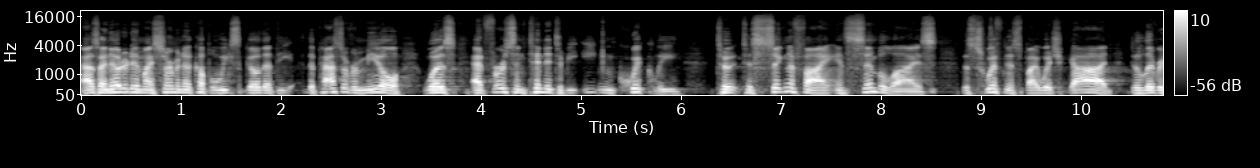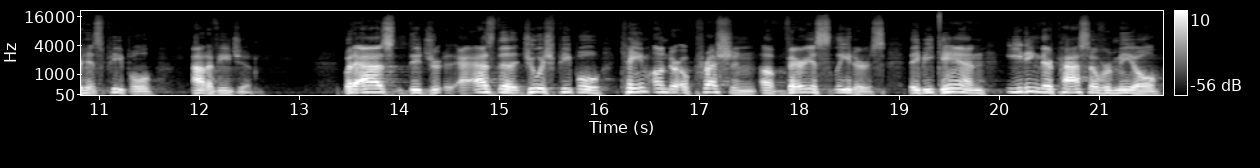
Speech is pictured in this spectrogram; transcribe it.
As I noted in my sermon a couple weeks ago, that the, the Passover meal was at first intended to be eaten quickly to, to signify and symbolize the swiftness by which God delivered his people out of Egypt. But as the, as the Jewish people came under oppression of various leaders, they began eating their Passover meal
